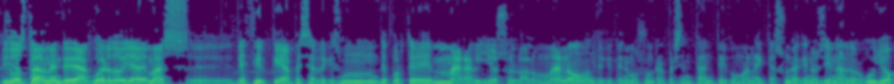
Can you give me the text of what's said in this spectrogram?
Y. Totalmente de acuerdo y además eh, decir que a pesar de que es un deporte maravilloso el balonmano, de que tenemos un representante como Anaitasuna que nos llena de orgullo,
